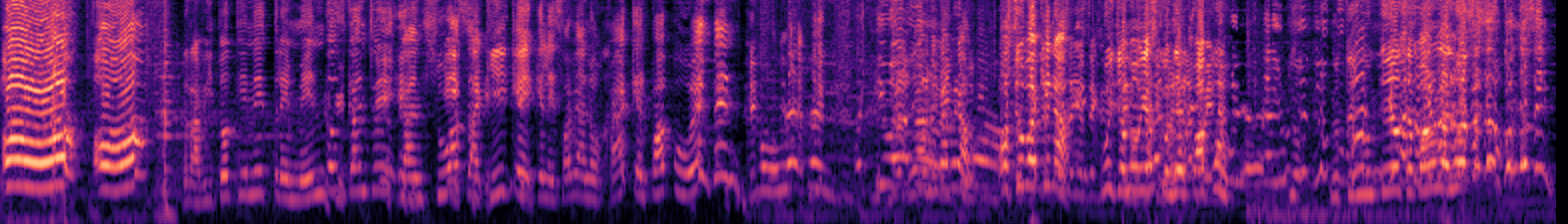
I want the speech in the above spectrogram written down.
¡Oh! ¡Oh! Rabito tiene tremendos ganchos ganzúas aquí que, que le sabe a los hackers, papu. Ven, ven. Mira, mira, mira. ¡A su máquina! Uy, yo me voy a esconder, papu. No, no tengo miedo, se apagaron las luces, escóndanse.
